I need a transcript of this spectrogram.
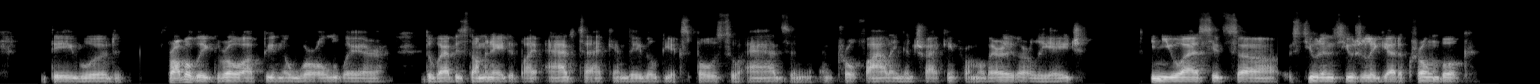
they would probably grow up in a world where the web is dominated by ad tech and they will be exposed to ads and, and profiling and tracking from a very early age. In US, it's uh, students usually get a Chromebook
